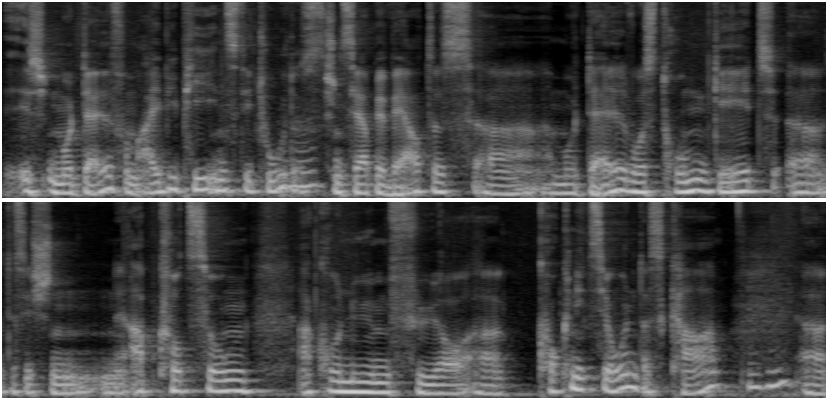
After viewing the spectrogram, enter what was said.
ist ein Modell vom IBP-Institut. Mhm. Das ist ein sehr bewährtes äh, Modell, wo es darum geht, äh, das ist ein, eine Abkürzung, Akronym für äh, Kognition, das K, mhm. äh,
